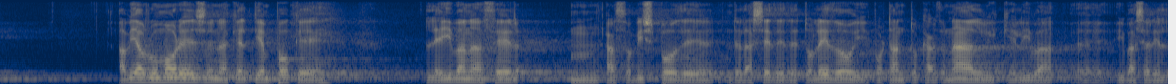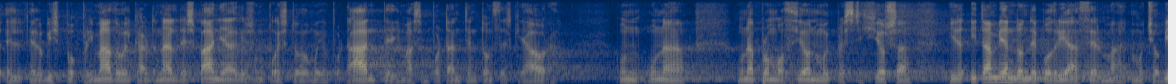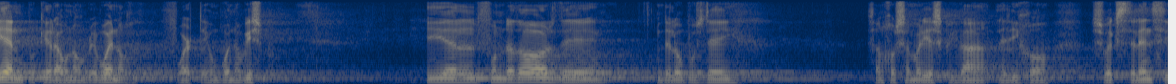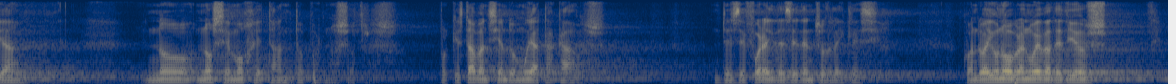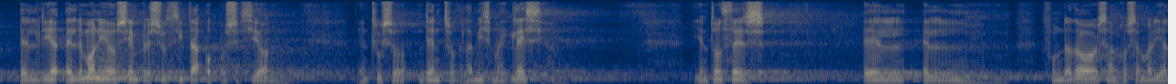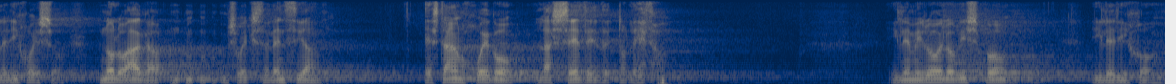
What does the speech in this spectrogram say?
había rumores en aquel tiempo que le iban a hacer mm, arzobispo de, la sede de Toledo y por tanto cardenal y que él iba, eh, iba a ser el, el, el, obispo primado, el cardenal de España, que es un puesto muy importante y más importante entonces que ahora. Un, una, una, promoción muy prestigiosa y, y, también donde podría hacer más, mucho bien porque era un hombre bueno, fuerte, un buen obispo. Y el fundador de, del Opus Dei, San José María Escribá, le dijo, Su Excelencia, no, no se moje tanto por nosotros, porque estaban siendo muy atacados desde fuera y desde dentro de la iglesia. Cuando hay una obra nueva de Dios, el, el demonio siempre suscita oposición incluso dentro de la misma iglesia. Y entonces el, el, fundador, San José María, le dijo eso, no lo haga su excelencia, está en juego la sede de Toledo. Y le miró el obispo y le dijo,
